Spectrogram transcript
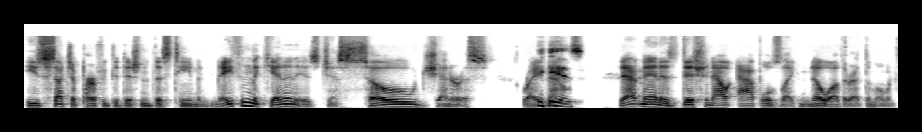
He's such a perfect addition to this team, and Nathan MacKinnon is just so generous right He now. is. That man is dishing out apples like no other at the moment.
